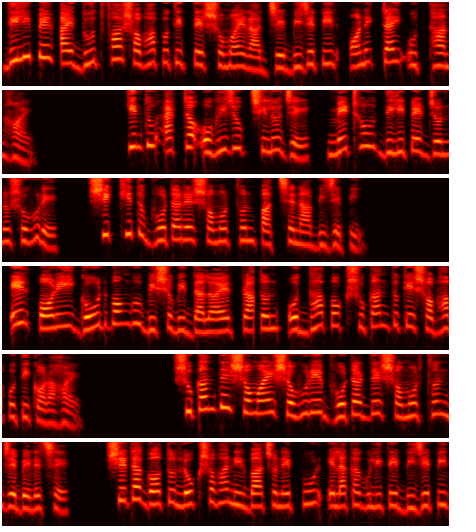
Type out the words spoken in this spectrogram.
দিলীপের প্রায় দুধফা সভাপতিত্বের সময় রাজ্যে বিজেপির অনেকটাই উত্থান হয়। কিন্তু একটা অভিযোগ ছিল যে, মেঠো দিলীপের জন্য শহুরে শিক্ষিত ভোটারের সমর্থন পাচ্ছে না বিজেপি। এর পরেই গৌড়বঙ্গ বিশ্ববিদ্যালয়ের প্রাক্তন অধ্যাপক সুকান্তকে সভাপতি করা হয়। সুকান্তের সময়ে শহুরে ভোটারদের সমর্থন যে বেড়েছে, সেটা গত লোকসভা নির্বাচনে পুর এলাকাগুলিতে বিজেপির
